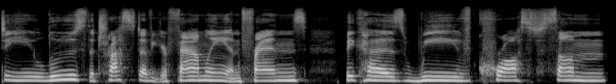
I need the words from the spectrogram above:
do you lose the trust of your family and friends because we've crossed some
